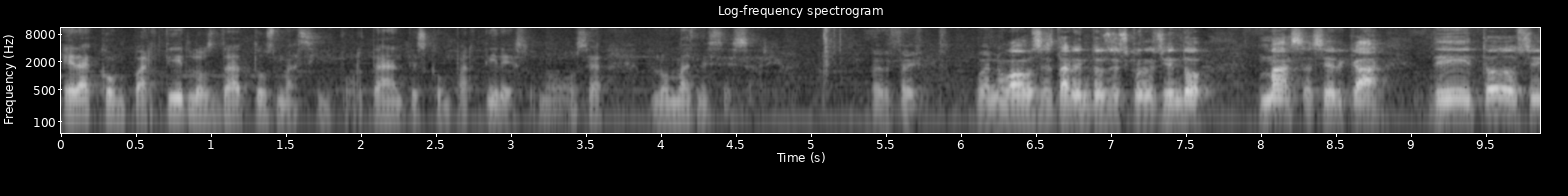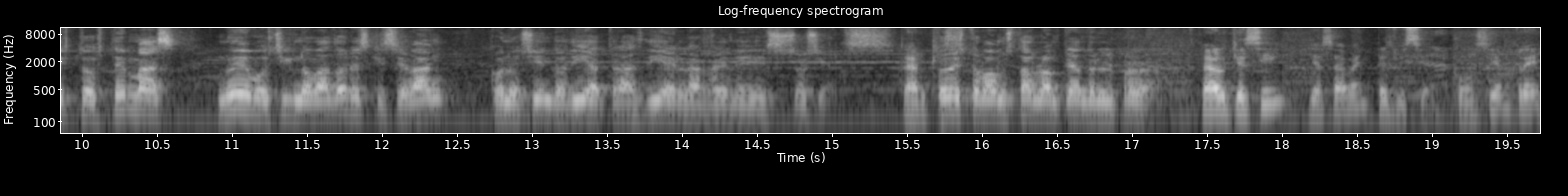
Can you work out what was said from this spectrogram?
era compartir los datos más importantes, compartir eso, ¿no? O sea, lo más necesario. Perfecto. Bueno, vamos a estar entonces conociendo más acerca de todos estos temas nuevos, innovadores que se van conociendo día tras día en las redes sociales. Claro Todo esto vamos a estarlo ampliando en el programa. Claro que sí, ya saben, Televisión. Como siempre,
